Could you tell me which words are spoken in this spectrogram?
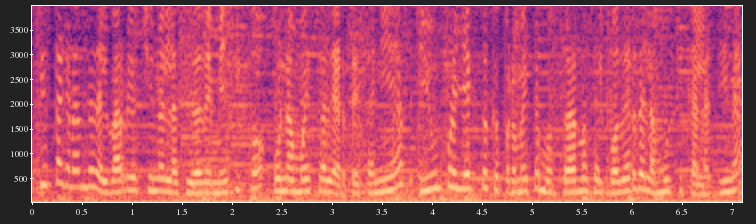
fiesta grande del barrio chino en la Ciudad de México, una muestra de artesanías y un proyecto que promete mostrarnos el poder de la música latina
